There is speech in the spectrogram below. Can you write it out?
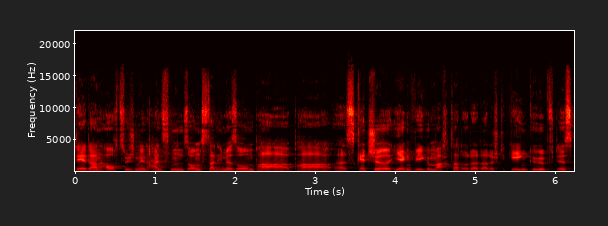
der dann auch zwischen den einzelnen Songs dann immer so ein paar, paar äh, Sketche irgendwie gemacht hat oder dadurch die Gegend gehüpft ist.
